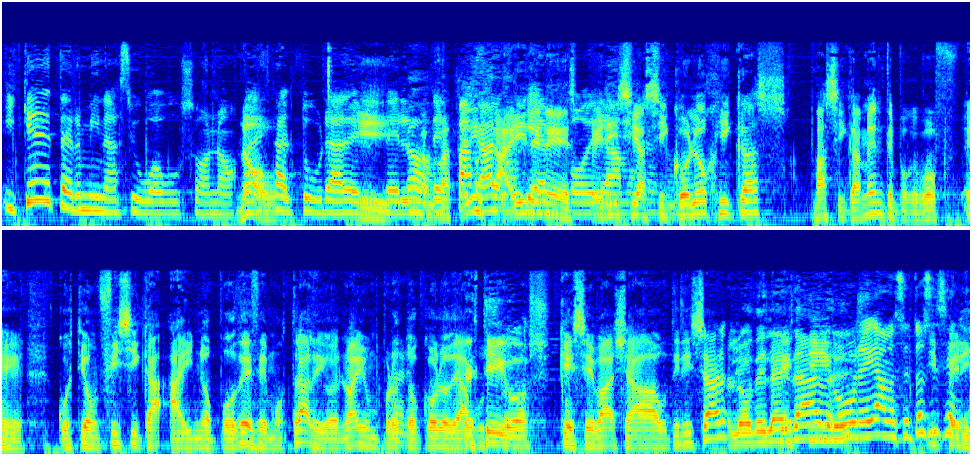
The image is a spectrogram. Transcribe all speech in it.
¿y qué determina si hubo abuso o no, No. a esta altura del, Y- del, No, del paso Ahí tenés tiempo, digamos? pericias psicológicas, básicamente, porque vos, eh, cuestión física, ahí no podés demostrar, digo, no hay un protocolo de abuso Testigos. que se vaya a utilizar. Lo de la edad- Testigos Pero digamos, entonces el,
